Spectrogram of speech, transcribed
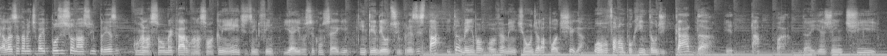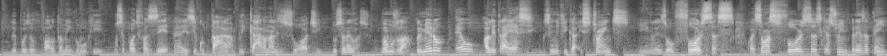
ela exatamente vai posicionar a sua empresa com relação ao mercado, com relação a clientes, enfim. E aí você consegue entender onde sua empresa está e também, obviamente, onde ela pode chegar. Bom, eu vou falar um pouquinho então de cada etapa, daí a gente depois eu falo também como que você pode fazer, é, executar, aplicar a análise SWOT no seu negócio. Vamos lá. Primeiro é o, a letra S, que significa strengths em inglês, ou forças. Quais são as forças que a sua empresa tem?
